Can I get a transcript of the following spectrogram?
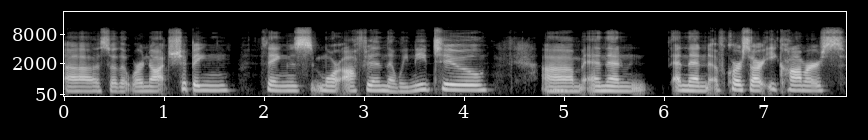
uh, so that we're not shipping things more often than we need to. Mm-hmm. Um, and then and then of course our e-commerce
